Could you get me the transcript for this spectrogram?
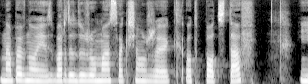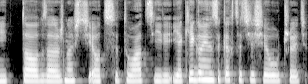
Na pewno jest bardzo dużo masa książek od podstaw, i to w zależności od sytuacji, jakiego języka chcecie się uczyć,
